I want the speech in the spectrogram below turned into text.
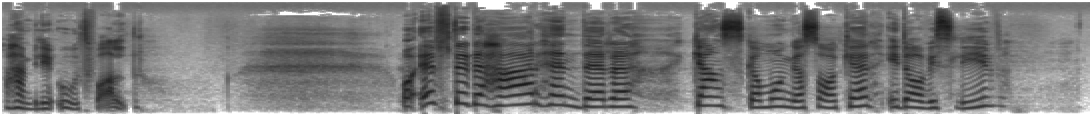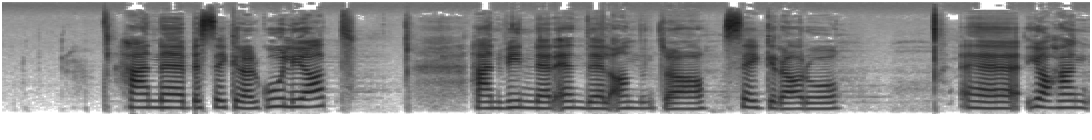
och han blir utvald. Och efter det här händer ganska många saker i Davids liv. Han eh, besegrar Goliat. Han vinner en del andra segrar och eh, ja, han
